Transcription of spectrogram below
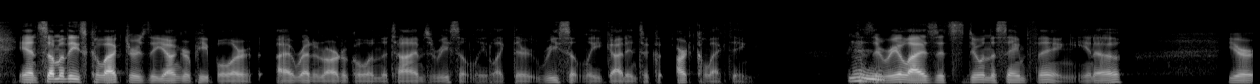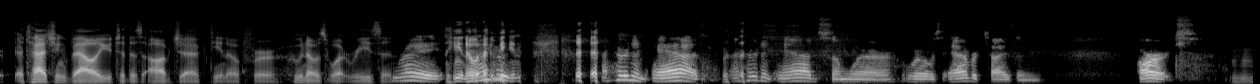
And some of these collectors, the younger people, are. I read an article in the Times recently, like they recently got into art collecting because they mm, realize it's doing the same thing, you know? You're attaching value to this object, you know, for who knows what reason. right. You know And what I I heard mean? I heard an ad. I heard an ad somewhere where it was advertising art hmm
